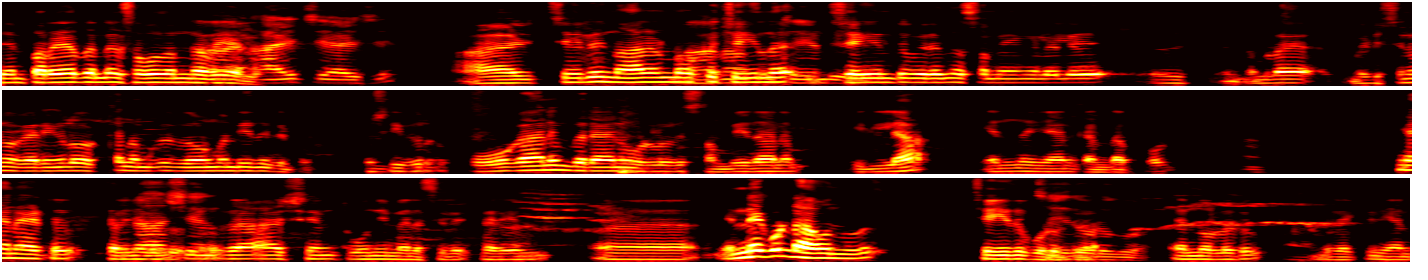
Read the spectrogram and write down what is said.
ഞാൻ പറയാതെ തന്നെ സഹോദരൻ അറിയാലോ? ആഴ്ച ആഴ്ച. ആഴ്ചയിൽ നാലെണ്ണം ഒക്കെ ചെയ്യുന്ന ചെയ്യേണ്ടി വരുന്ന സമയങ്ങളിൽ നമ്മുടെ മെഡിസിനോ കാര്യങ്ങളോ ഒക്കെ നമുക്ക് ഗവൺമെന്റിൽ നിന്ന് കിട്ടും. പക്ഷെ ഇവർക്ക് പോകാനും വരാനും ഉള്ള ഒരു സംവിധാനം ഇല്ല എന്ന് ഞാൻ കണ്ടപ്പോൾ ഞാനായിട്ട് ആശയം- തെരഞ്ഞെടുത്ത ആശയം തോന്നി മനസ്സിൽ കാര്യം എന്നെ കൊണ്ടാവുന്നത് ചെയ്തു കൊടുക്കുക എന്നുള്ളൊരു ഇതിലേക്ക് ഞാൻ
